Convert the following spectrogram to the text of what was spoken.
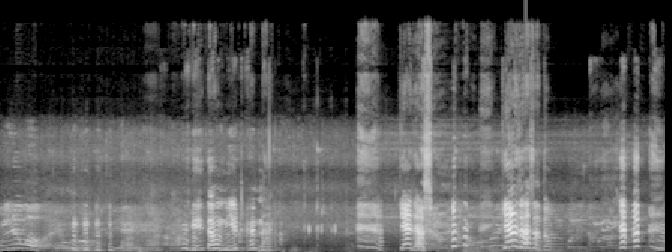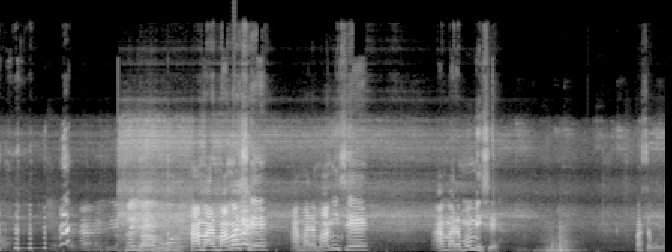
પીળું બહુ કરે. એ તો હું મ્યુટ કરી નાખ. ક્યાં જાશો? ક્યાં જાશો તું? આ મારા મામા છે આ મારા મામી છે આ મારા મમ્મી છે. પાછા બોલો.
